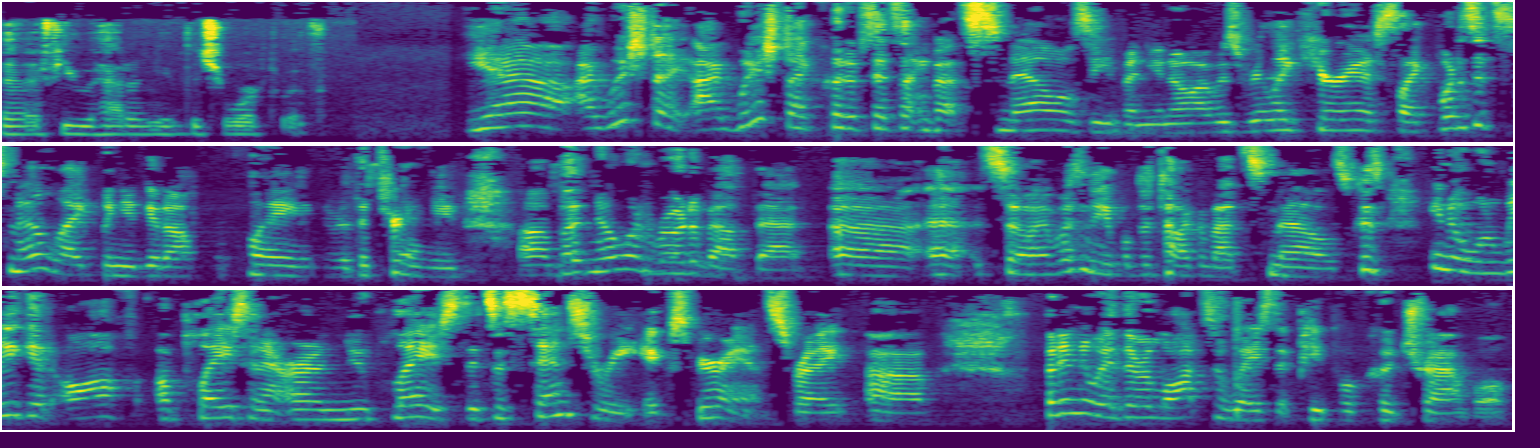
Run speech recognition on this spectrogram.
uh, if you had any that you worked with? Yeah, I wished I, I wished I could have said something about smells. Even you know, I was really curious. Like, what does it smell like when you get off the plane or the train? Uh, but no one wrote about that, uh, uh, so I wasn't able to talk about smells because you know when we get off a place and are in a new place, it's a sensory experience, right? Uh, but anyway, there are lots of ways that people could travel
